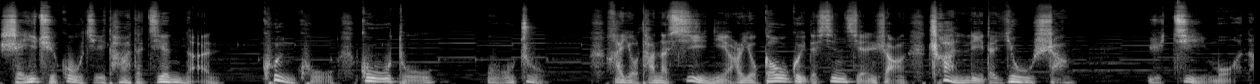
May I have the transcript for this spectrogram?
谁去顾及他的艰难、困苦、孤独、无助，还有他那细腻而又高贵的心弦上颤栗的忧伤与寂寞呢？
